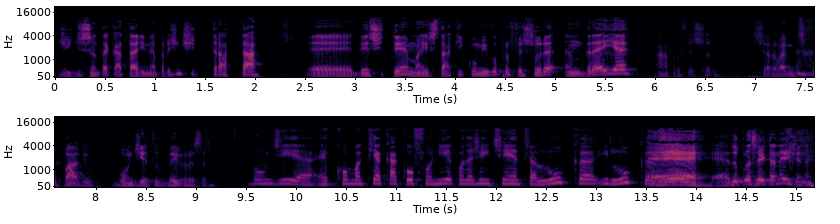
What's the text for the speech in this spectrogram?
de, de Santa Catarina. Para a gente tratar é, deste tema, está aqui comigo a professora Andréia. Ah, professora, a senhora vai me desculpar, viu? Bom dia, tudo bem, professora? Bom dia. É como aqui a cacofonia quando a gente entra Luca e Lucas. É, é dupla sertaneja, né?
